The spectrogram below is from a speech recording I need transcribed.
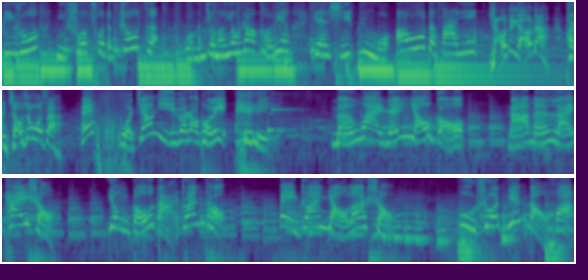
比如你说错的“周”字，我们就能用绕口令练习韵母 “o” 的发音。要的要的，快教教我噻！哎，我教你一个绕口令，嘿嘿，门外人咬狗。拿门来开手，用狗打砖头，被砖咬了手。不说颠倒话，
